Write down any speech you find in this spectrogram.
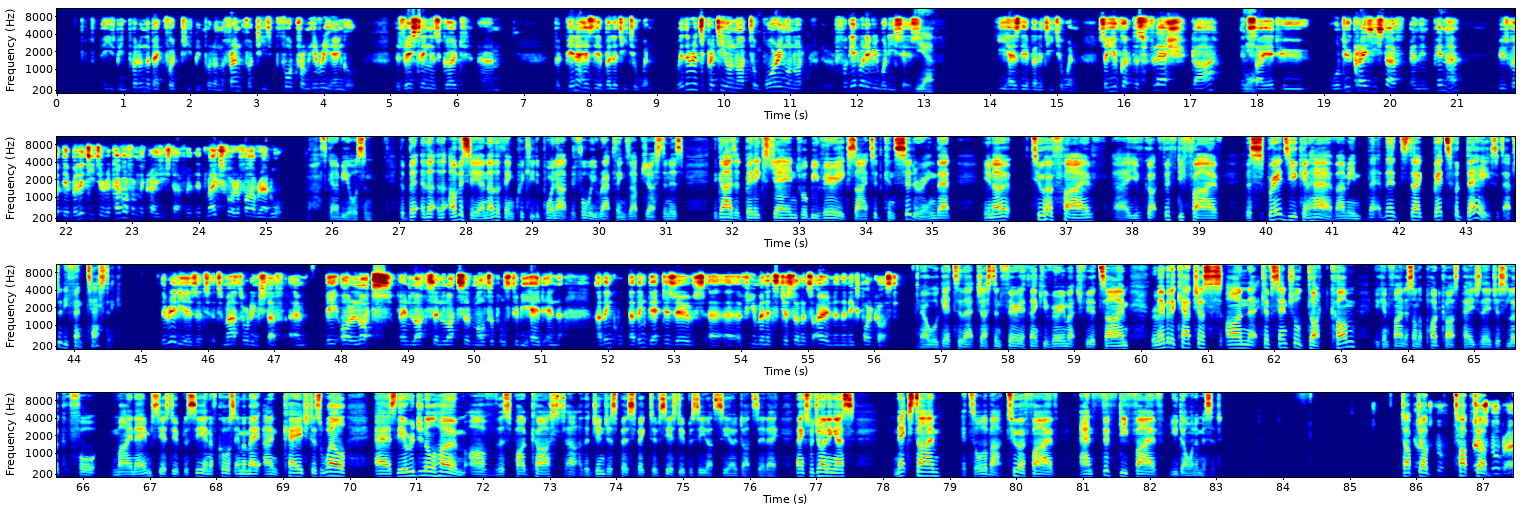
He's been put on the back foot. He's been put on the front foot. He's fought from every angle. His wrestling is good. Um, but Pena has the ability to win. Whether it's pretty or not, or boring or not, forget what everybody says. yeah, He has the ability to win. So you've got this flash guy in Yeah. Sayed who will do crazy stuff, and then Pena, who's got the ability to recover from the crazy stuff. It, it makes for a five round war. it's going to be awesome. The, the, the obviously another thing quickly to point out before we wrap things up, Justin, is the guys at BetXchange will be very excited considering that you know 205, uh, you've got 55. The spreads you can have, I mean, that, that's like bets for days. It's absolutely fantastic. There really is. It's it's mouth-watering stuff. Um, there are lots and lots and lots of multiples to be had, and I think I think that deserves a, a few minutes just on its own in the next podcast. Now we'll get to that. Justin Ferrier, thank you very much for your time. Remember to catch us on cliffcentral.com. You can find us on the podcast page there. Just look for my name, CS Duplessis, and of course MMA Uncaged, as well as the original home of this podcast, uh, The Ginger's Perspective, csduplessis.co.za. Thanks for joining us. Next time, it's all about 205 and 55. You don't want to miss it. Top Yeah, job. cool. Top That job. cool, bro.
